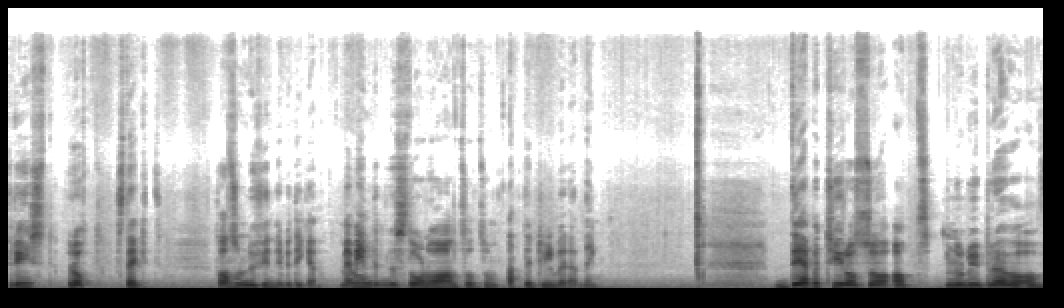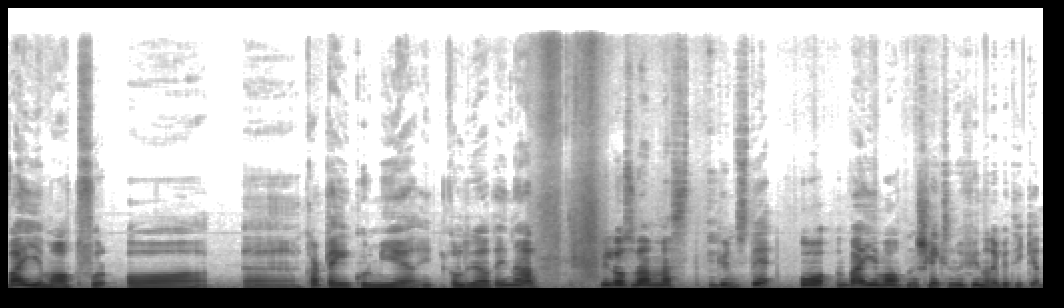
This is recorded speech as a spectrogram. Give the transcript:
Fryst, rått, stekt. Sånn som du finner i butikken. Med mindre det står noe annet, sånn som etter tilberedning. Det betyr også at når du prøver å veie mat for å eh, kartlegge hvor mye kalorier det inneholder, vil det også være mest gunstig å veie maten slik som du finner den i butikken.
